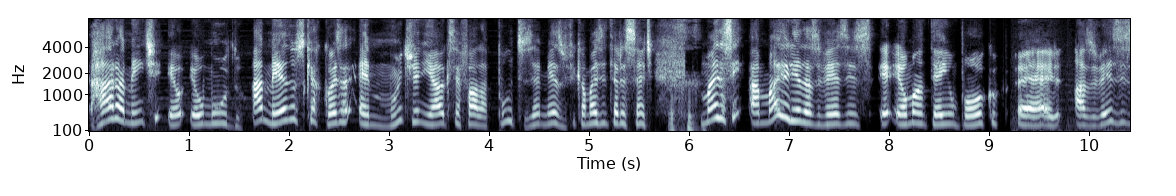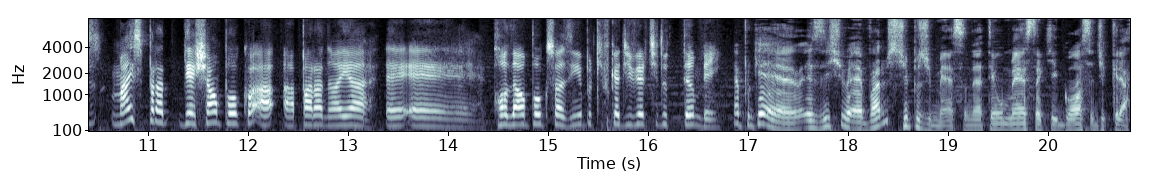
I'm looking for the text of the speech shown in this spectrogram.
raramente eu, eu mudo. A menos que a coisa é muito genial que você fala, putz, é mesmo, fica mais interessante. Mas assim, a maioria das vezes eu, eu mantenho um pouco, é, às vezes mais para deixar um pouco a, a paranoia é, é, rodar um pouco sozinho, porque fica divertido também. É porque existe é, vários tipos de mestre, né? Tem um mestre que gosta de criar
